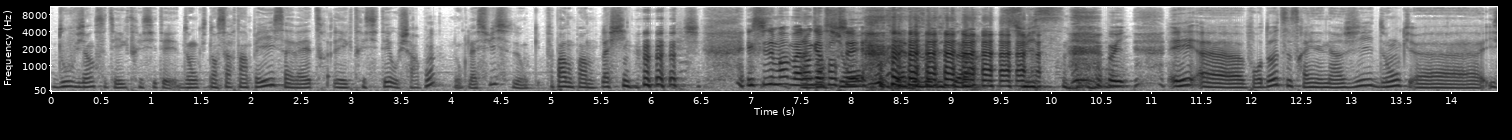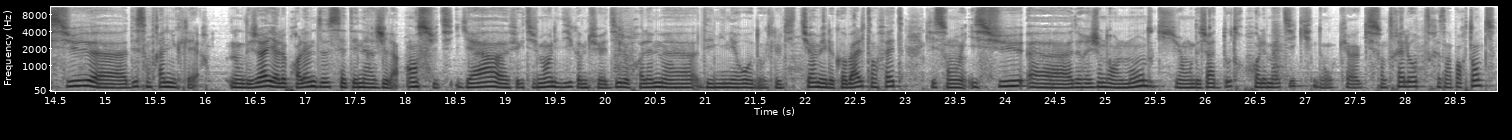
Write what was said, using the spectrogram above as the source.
D'où vient cette électricité? Donc dans certains pays, ça va être l'électricité au charbon, donc la Suisse, donc enfin, pardon pardon, la Chine. Excusez-moi, ma langue a penché. il y a des auditeurs suisses. oui. Et euh, pour d'autres, ce sera une énergie donc euh, issue des centrales nucléaires. Donc déjà, il y a le problème de cette énergie-là. Ensuite, il y a euh, effectivement, Lydie, comme tu as dit, le problème euh, des minéraux, donc le lithium et le cobalt, en fait, qui sont issus euh, de régions dans le monde qui ont déjà d'autres problématiques, donc qui sont très lourdes, très importantes.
